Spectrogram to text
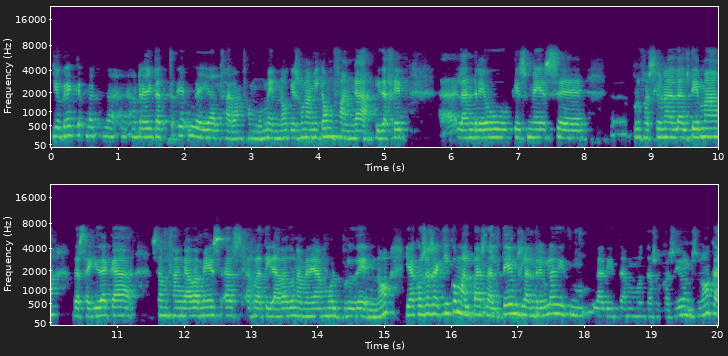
jo crec que en realitat eh, ho deia el Ferran fa un moment, no? que és una mica un fangar i de fet eh, l'Andreu, que és més eh, professional del tema, de seguida que s'enfangava més es, es retirava d'una manera molt prudent. No? Hi ha coses aquí com el pas del temps, l'Andreu l'ha dit, dit en moltes ocasions, no? que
